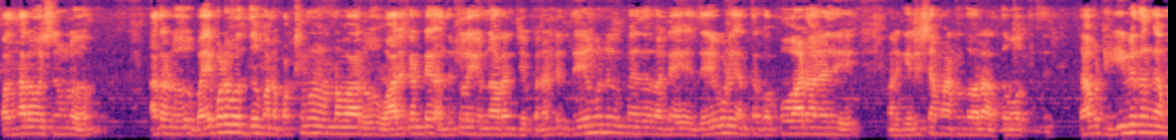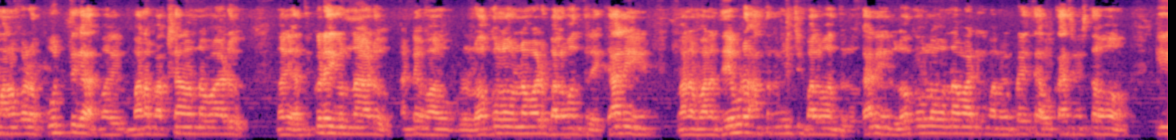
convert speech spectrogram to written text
పదహారవ వచనంలో అతడు భయపడవద్దు మన పక్షంలో ఉన్నవారు వారికంటే అధికులై ఉన్నారని చెప్పాను. అంటే దేవుని మీద అంటే దేవుడు ఎంత గొప్పవాడు అనేది మనకి ఎలిషా మాటల ద్వారా అర్థమవుతుంది. కాబట్టి ఈ విధంగా మనం కూడా పూర్తిగా మరి మన పక్షాన ఉన్నవాడు మరి అధికుడై ఉన్నాడు. అంటే మా ఇప్పుడు లోకంలో ఉన్నవాడు బలవంతుడే. కానీ మన మన దేవుడు అంతకు మించి బలవంతుడు. కానీ లోకంలో ఉన్న వాటికి మనం ఎప్పుడైతే అవకాశం ఇస్తామో ఈ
